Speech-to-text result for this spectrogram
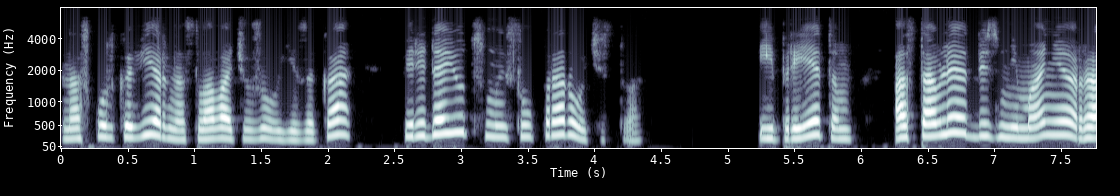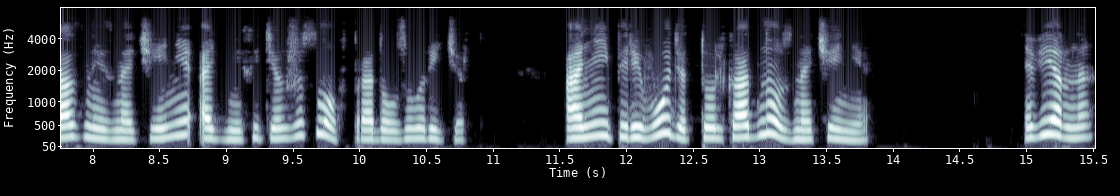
насколько верно слова чужого языка передают смысл пророчества. И при этом оставляют без внимания разные значения одних и тех же слов, продолжил Ричард. Они переводят только одно значение. Верно.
